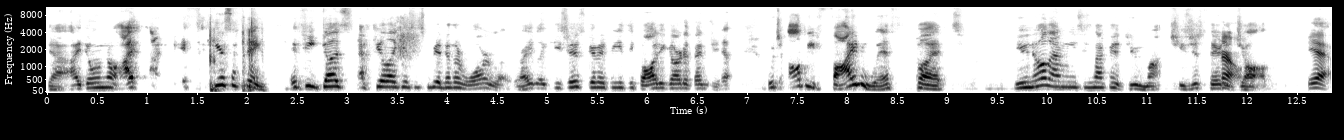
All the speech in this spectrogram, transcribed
Yeah, I don't know. I, I here's the thing: if he does, I feel like it's just gonna be another Wardlow, right? Like he's just gonna be the bodyguard of MJF, which I'll be fine with. But you know that means he's not gonna do much. He's just there No. to job. Yeah,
